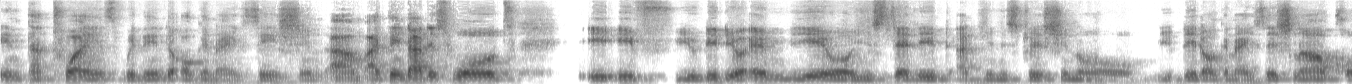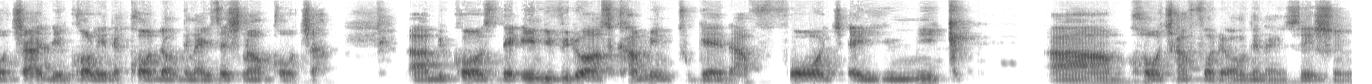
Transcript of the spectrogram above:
intertwines within the organization. Um, I think that is what if you did your MBA or you studied administration or you did organizational culture, they call it the organizational culture uh, because the individuals coming together forge a unique um, culture for the organization.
